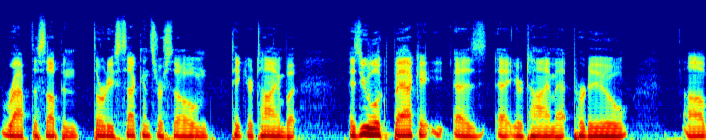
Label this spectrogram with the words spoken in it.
wrap this up in 30 seconds or so and take your time. But as you look back at as at your time at Purdue, uh,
